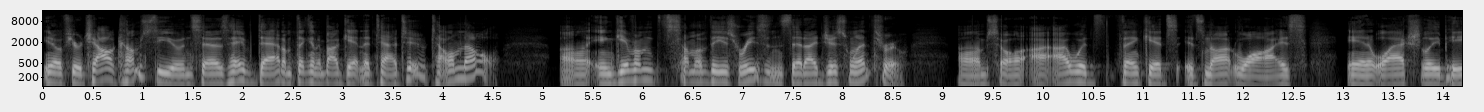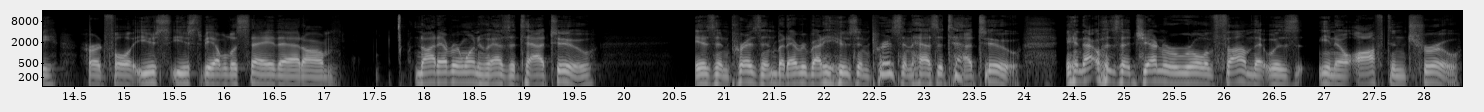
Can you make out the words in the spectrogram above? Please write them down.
you know, if your child comes to you and says, hey, dad, I'm thinking about getting a tattoo, tell them no. Uh, and give them some of these reasons that I just went through. Um, so I, I, would think it's it's not wise, and it will actually be hurtful. It used used to be able to say that um, not everyone who has a tattoo is in prison, but everybody who's in prison has a tattoo. And that was a general rule of thumb that was, you know, often true.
